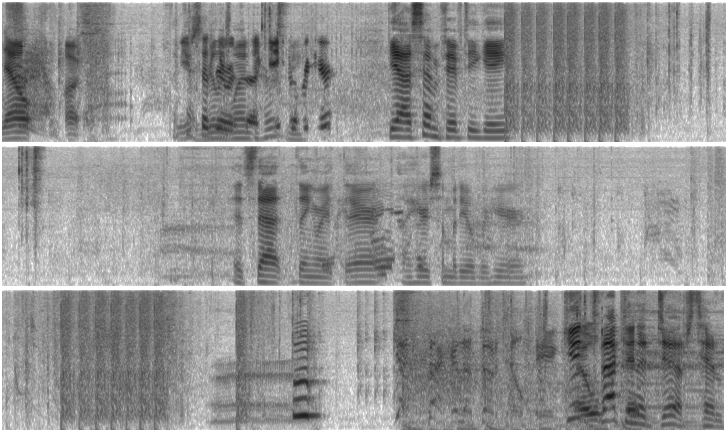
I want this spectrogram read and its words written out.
Now, uh, you said really there was a gate me. over here. Yeah, 750 gate. It's that thing right there. I hear somebody over here. Get back in the dirt, hell pig. Get Oh, back in the dirt, hell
